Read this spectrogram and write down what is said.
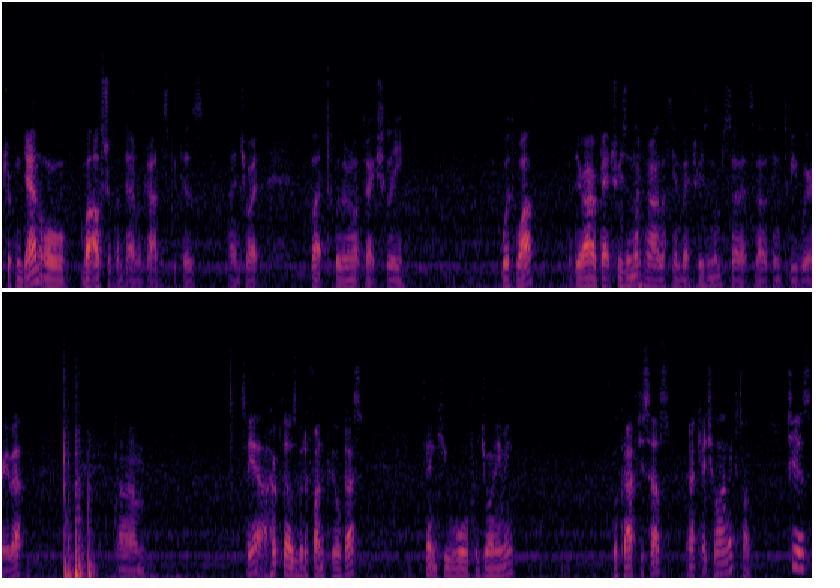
stripping down or, well, I'll strip them down regardless because I enjoy it, but whether or not they're actually worthwhile. There are batteries in them, there are lithium batteries in them, so that's another thing to be wary about. Um, so yeah, I hope that was a bit of fun for you all guys. Thank you all for joining me. Look after yourselves, and I'll catch you all next time. Cheers!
